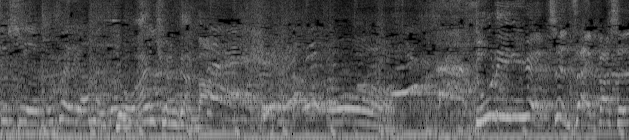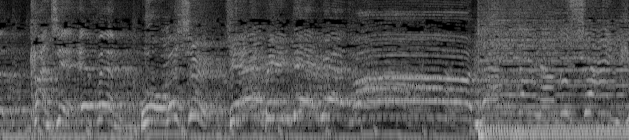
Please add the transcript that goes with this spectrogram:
就是不会有很多有安全感吧？对。独立音乐正在发生，看见 FM，我们是甜品店乐团。把烦恼都甩开，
